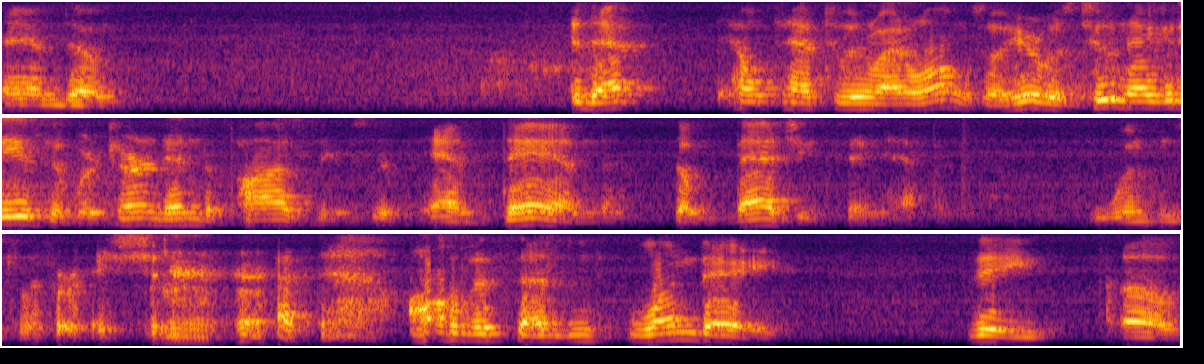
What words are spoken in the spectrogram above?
and um, that helped tattooing right along. So here was two negatives that were turned into positives, and then the magic thing happened women's liberation. All of a sudden, one day, the uh,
